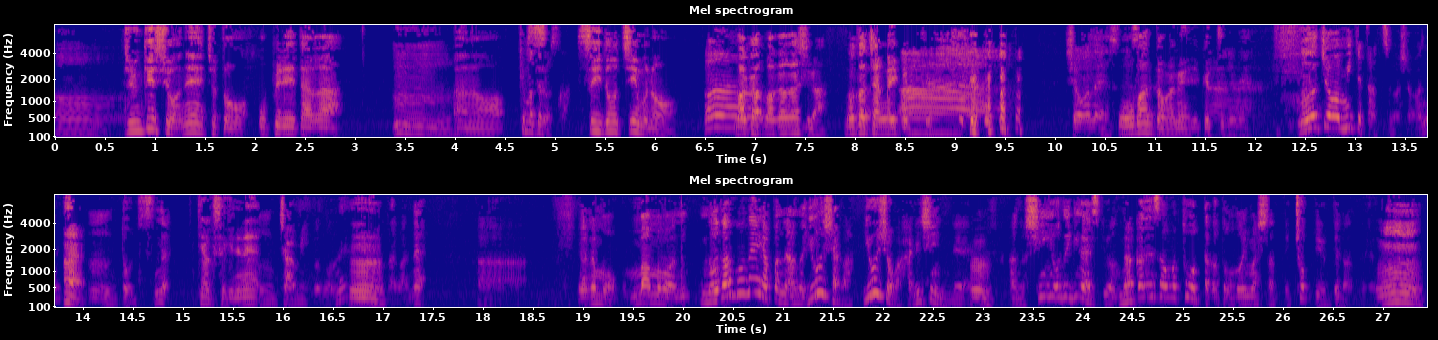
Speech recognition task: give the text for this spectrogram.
う準決勝はね、ちょっとオペレーターが、ん。うんうん。あの、決まってるんですか？水道チームのあ若、若頭、野田ちゃんが行くって。しょうがないですね。大番頭がね、行くっていうね。野田ちゃんは見てたって言ってましたからね。はい。うん、当日ね。客席でね。うん、チャーミングのね。うん野田がね。あーいや、でも、まあまあまあ、野田もね、やっぱね、あの、容赦が、容赦が激しいんで、うん。あの、信用できないですけど、中根さんは通ったかと思いましたってちょっと言ってたんで、うん。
